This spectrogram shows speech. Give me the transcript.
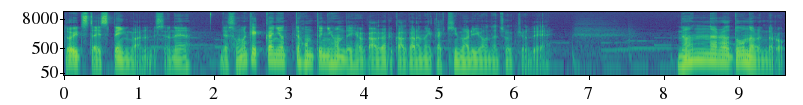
ドイツ対スペインがあるんですよね。で、その結果によって本当に日本代表が上がるか上がらないか決まるような状況で、なんならどうなるんだろ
